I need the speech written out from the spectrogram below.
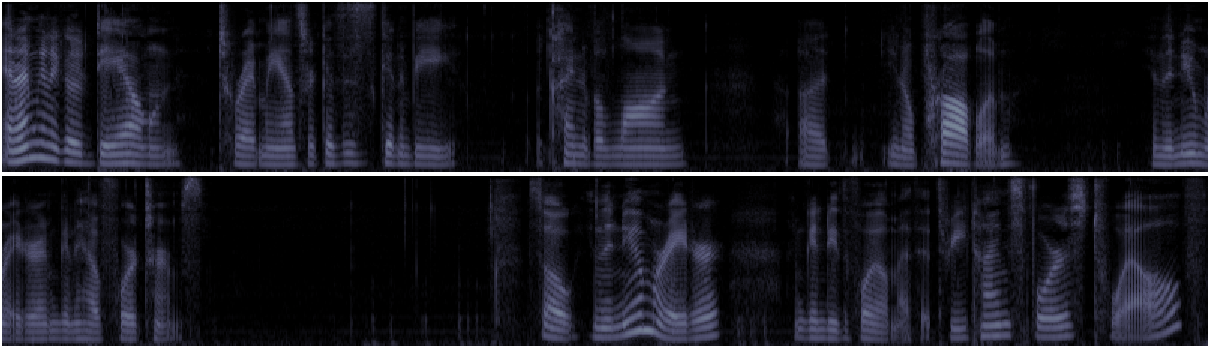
And I'm going to go down to write my answer because this is going to be kind of a long, uh, you know, problem. In the numerator, I'm going to have four terms. So in the numerator, I'm going to do the FOIL method. 3 times 4 is 12.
